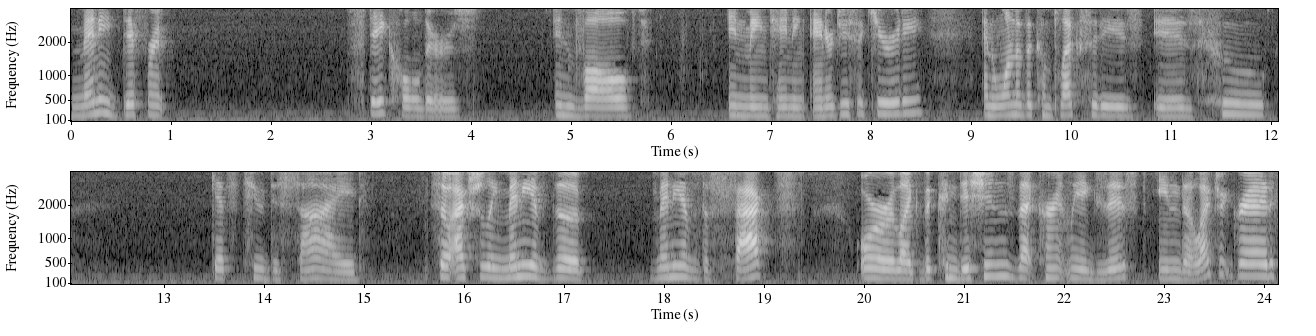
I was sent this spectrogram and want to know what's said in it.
many different stakeholders involved in maintaining energy security and one of the complexities is who gets to decide. So actually many of the many of the facts or like the conditions that currently exist in the electric grid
